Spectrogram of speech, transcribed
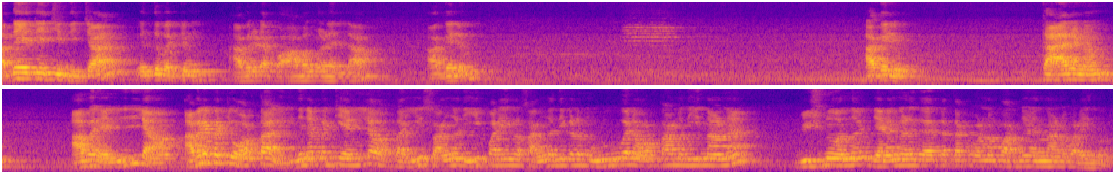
അദ്ദേഹത്തെ ചിന്തിച്ചാൽ എന്തു പറ്റും? അവരുടെ പാപങ്ങളെല്ലാം അകലും അകലും. കാരണം അവരെല്ലാം അവരെ പറ്റി ഓർത്താൽ ഇതിനെപ്പറ്റി എല്ലാം ഓർത്താൽ ഈ സംഗതി ഈ പറയുന്ന സംഗതികൾ മുഴുവൻ ഓർത്താൽ മതി എന്നാണ് വിഷ്ണു എന്ന് ജനങ്ങൾ കേൾക്കത്തക്കവണ്ണം പറഞ്ഞു എന്നാണ് പറയുന്നത്.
